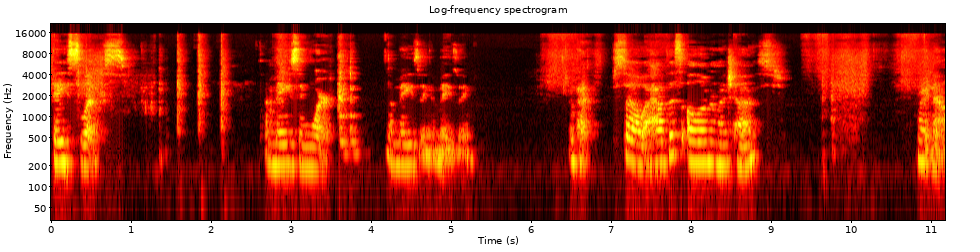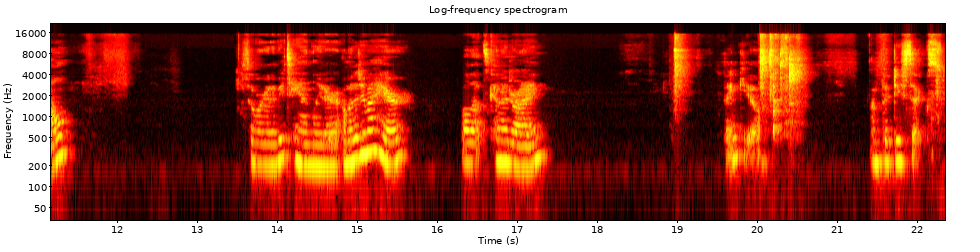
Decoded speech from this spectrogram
Facelifts. Amazing work. Amazing, amazing. Okay, so I have this all over my chest right now. So we're gonna be tan later. I'm gonna do my hair while that's kind of drying. Thank you. I'm 56.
